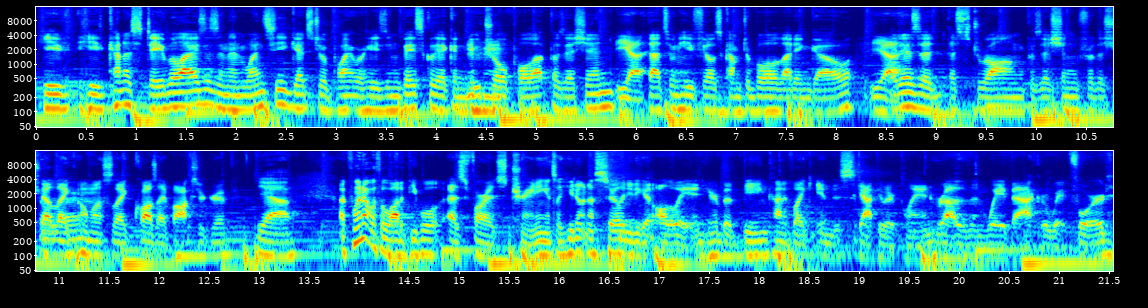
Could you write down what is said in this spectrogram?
he he kind of stabilizes and then once he gets to a point where he's in basically like a neutral pull up position, Mm-hmm. Yeah. that's when he feels comfortable letting go. Yeah. It is a, a strong position for the shoulder. That like almost like quasi boxer grip. Yeah. I point out with a lot of people as far as training, it's like you don't necessarily need to get all the way in here, but being kind of like in the scapular plane rather than way back or way forward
